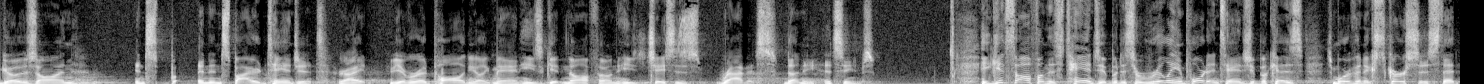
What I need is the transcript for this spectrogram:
goes on an inspired tangent, right? Have you ever read Paul and you're like, man, he's getting off on, he chases rabbits, doesn't he? It seems. He gets off on this tangent, but it's a really important tangent because it's more of an excursus that,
